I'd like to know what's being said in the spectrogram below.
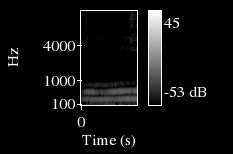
Okay.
